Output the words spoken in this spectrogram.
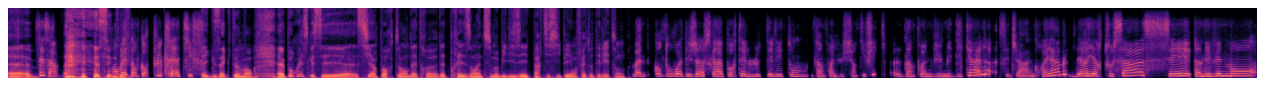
Euh, C'est ça. une On va être encore plus créatif. Exactement. Euh, pourquoi est-ce que c'est euh, si important d'être d'être présent et de se mobiliser et de participer en fait au Téléthon? Bah, quand on voit déjà ce qu'a apporté le Téléthon d'un point de vue scientifique, d'un point de vue médical, c'est déjà incroyable. Derrière tout ça, c'est un événement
